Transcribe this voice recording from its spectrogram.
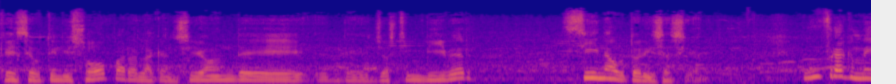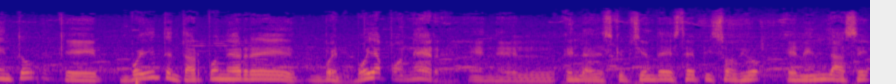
que se utilizó para la canción de, Justin Bieber sin autorización. Un fragmento que voy a intentar poner, eh, bueno, voy a poner en, el, en la descripción de este episodio el enlace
